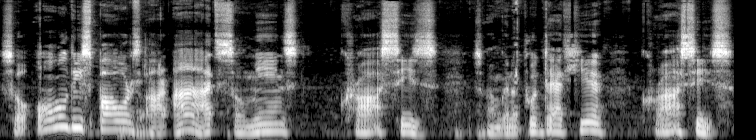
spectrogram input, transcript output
So all these powers are odd, so means crosses. So I'm going to put that here. Crosses.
